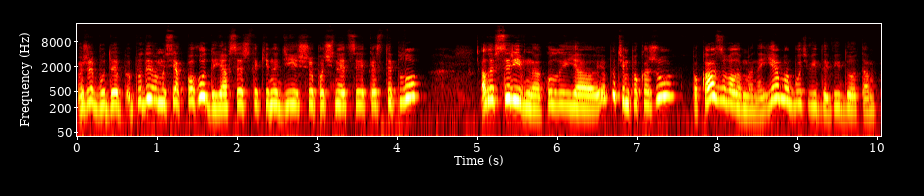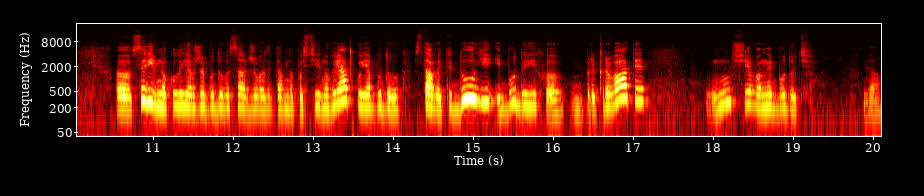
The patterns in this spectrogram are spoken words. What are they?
Вже буде. Подивимось, як погода. Я все ж таки надіюсь, що почнеться якесь тепло. Але все рівно, коли я, я потім покажу, показувала, в мене є, мабуть, відео там. Е, Все рівно, коли я вже буду висаджувати там на постійну грядку, я буду ставити дуги і буду їх е, прикривати. Ну, ще вони будуть, да.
